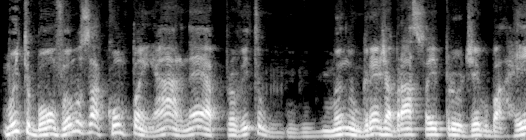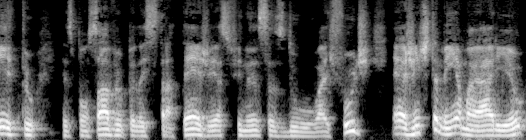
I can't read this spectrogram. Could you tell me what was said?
Muito bom, vamos acompanhar, né? Aproveito, mando um grande abraço aí para o Diego Barreto, responsável pela estratégia e as finanças do iFood. É, a gente também, a Maiara e eu,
